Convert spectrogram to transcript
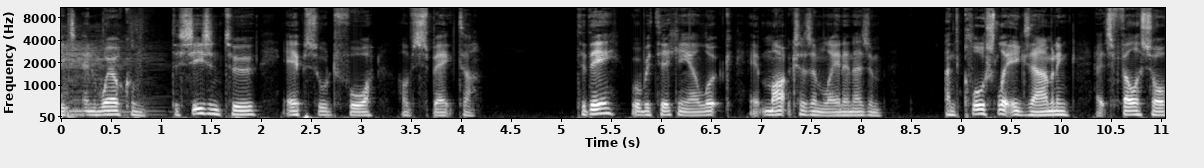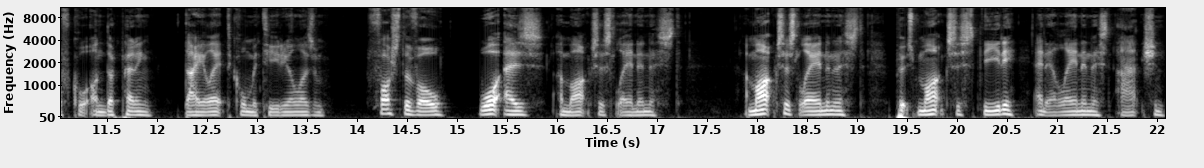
Comrades, and welcome to Season 2, Episode 4 of Spectre. Today, we'll be taking a look at Marxism Leninism and closely examining its philosophical underpinning, dialectical materialism. First of all, what is a Marxist Leninist? A Marxist Leninist puts Marxist theory into Leninist action.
